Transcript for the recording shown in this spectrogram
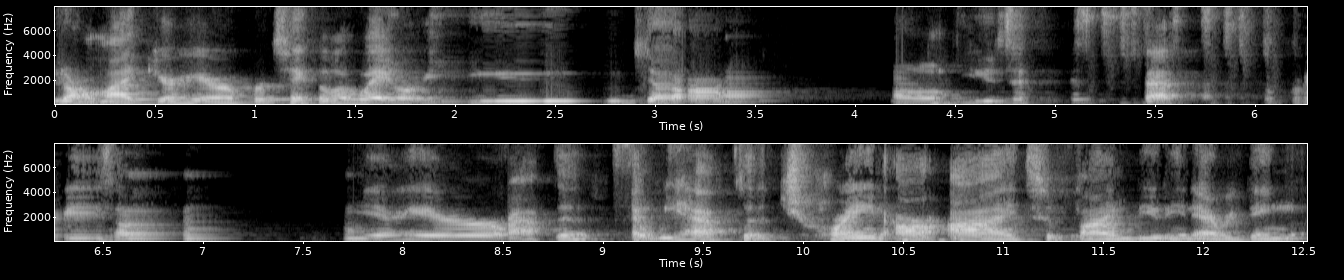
don't like your hair a particular way or you don't use accessories on your hair active that we have to train our eye to find beauty in everything.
